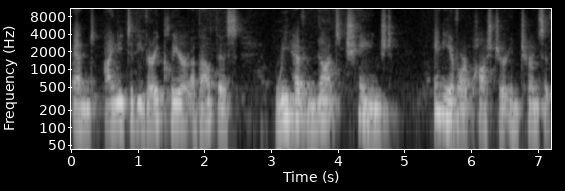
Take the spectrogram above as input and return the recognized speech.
and I need to be very clear about this, we have not changed any of our posture in terms of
